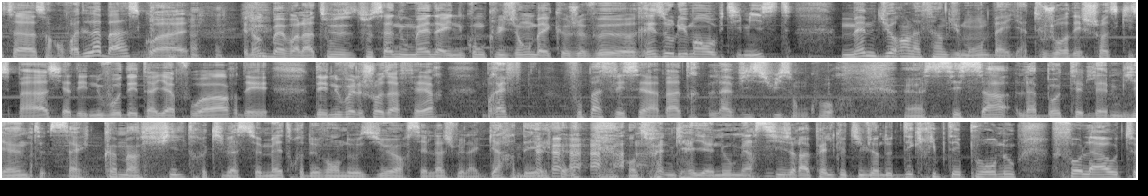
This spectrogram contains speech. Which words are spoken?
Ça, ça envoie de la basse, quoi. Et donc, ben voilà, tout, tout ça nous mène à une conclusion ben, que je veux résolument optimiste. Même durant la fin du monde, ben, il y a toujours des choses qui se passent, il y a des nouveaux détails à voir, des, des nouvelles choses à faire. Bref, faut pas se laisser abattre, la vie suit son cours. Euh, c'est ça, la beauté de l'ambient, c'est comme un filtre qui va se mettre devant nos yeux. Alors celle-là, je vais la garder. Antoine Gaillano, merci. Je rappelle que tu viens de décrypter pour nous Fallout,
